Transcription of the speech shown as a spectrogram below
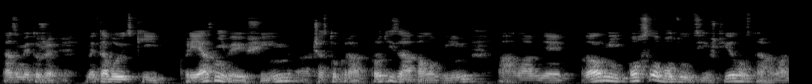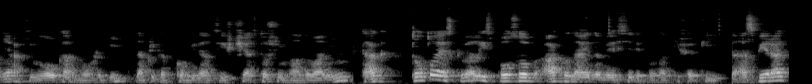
nazvime to, že metabolicky priaznivejším, častokrát protizápalovým a hlavne veľmi oslobodzujúcim štýlom strávania, akým low carb môže byť, napríklad v kombinácii s čiastočným hľadovaním, tak toto je skvelý spôsob, ako na jednom mieste tie poznatky všetky nazbierať.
